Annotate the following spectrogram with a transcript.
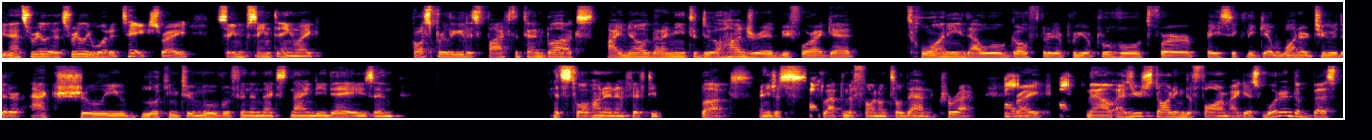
And that's really that's really what it takes, right? Same same thing. Like cost per lead is five to ten bucks. I know that I need to do a hundred before I get 20 that will go through the pre-approval for basically get one or two that are actually looking to move within the next 90 days and it's 1250 bucks and you're just slapping the phone until then. Correct right. now as you're starting the farm i guess what are the best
